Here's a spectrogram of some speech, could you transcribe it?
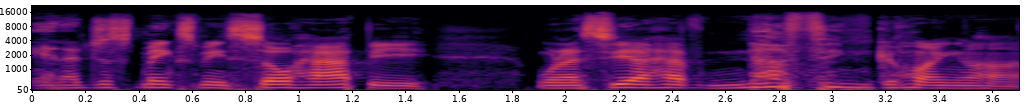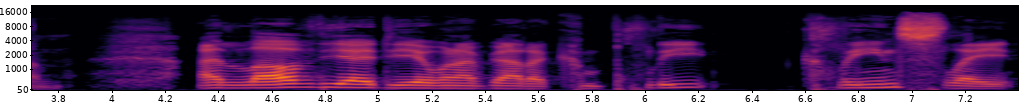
And it just makes me so happy when I see I have nothing going on. I love the idea when I've got a complete clean slate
